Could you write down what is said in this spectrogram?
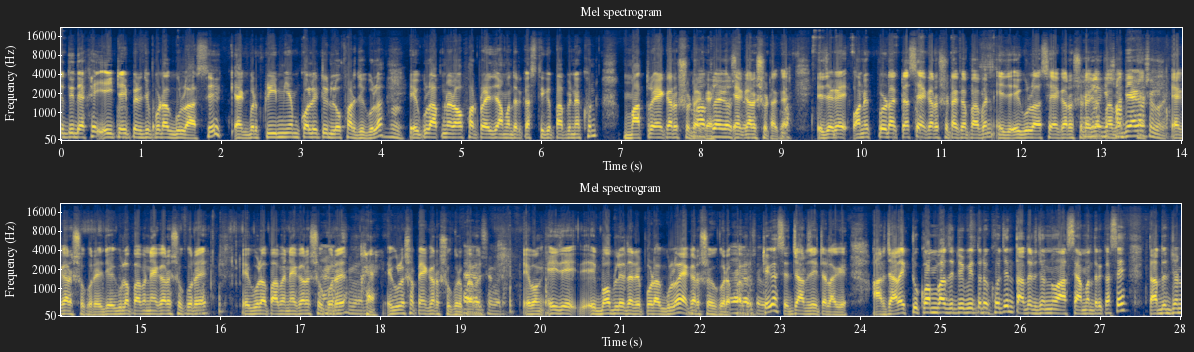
যদি দেখাই এই টাইপের যে প্রোডাক্টগুলো আছে একবার প্রিমিয়াম কোয়ালিটির লোফার যেগুলো এগুলো আপনার অফার প্রাইজে আমাদের কাছ থেকে পাবেন এখন মাত্র এগারোশো টাকা 1100 এগারোশো টাকা। এই জায়গায় অনেক প্রোডাক্ট আছে এগারোশো টাকা পাবেন। এই যে এগুলো আছে এগারোশো টাকা পাবেন। সবই 1100 করে? এগারোশো করে। যে এগুলো পাবেন এগারোশো করে এগুলো পাবেন এগারোশো করে। 1100 করে। হ্যাঁ এগুলো সব এগারোশো করে পাবেন। এবং এই যে বব লেদারের প্রোডাক্টগুলো এগারোশো করে পাবেন। ঠিক আছে? যার যেটা লাগে। আর যারা একটু কম বাজেটের ভিতরে খোঁজেন তাদের জন্য আছে আমাদের কাছে। তাদের জন্য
